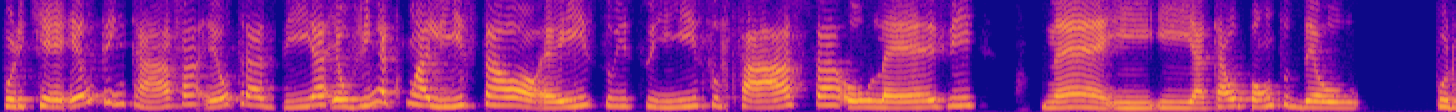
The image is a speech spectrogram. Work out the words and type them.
porque eu tentava, eu trazia, eu vinha com a lista, ó, é isso, isso e isso, faça ou leve, né? E, e até o ponto de eu, por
